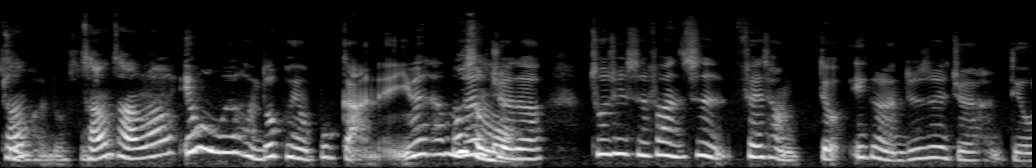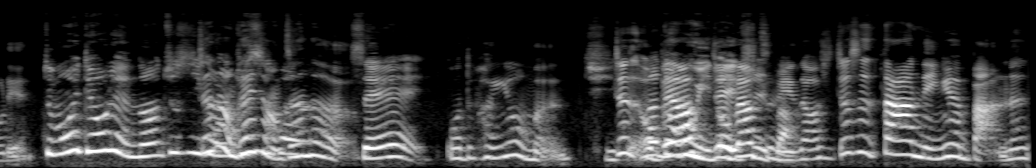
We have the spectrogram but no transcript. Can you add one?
做很多事，常常啊，因为我有很多朋友不敢哎、欸，因为他们就觉得出去吃饭是非常丢，一个人就是觉得很丢脸。怎么会丢脸呢？就是真的，我跟你讲，真的，谁？我的朋友们，就就是我不要我不要指名道姓，就是大家宁愿把那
